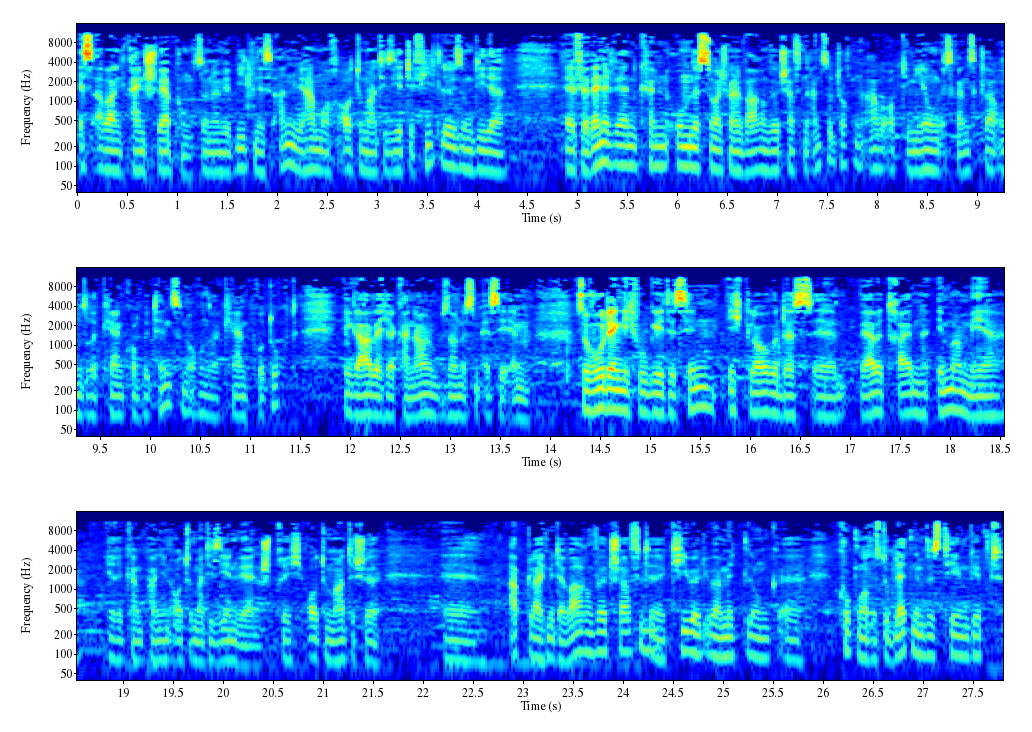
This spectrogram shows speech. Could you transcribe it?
ist aber kein Schwerpunkt, sondern wir bieten es an. Wir haben auch automatisierte Feed-Lösungen, die da äh, verwendet werden können, um das zum Beispiel in Warenwirtschaften anzudocken. Aber Optimierung ist ganz klar unsere Kernkompetenz und auch unser Kernprodukt, egal welcher Kanal, besonders im SEM. So, wo denke ich, wo geht es hin? Ich glaube, dass äh, Werbetreibende immer mehr ihre Kampagnen automatisieren werden, sprich automatische äh, Abgleich mit der Warenwirtschaft, mhm. Keyword-Übermittlung, gucken, ob es Dubletten im System gibt,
